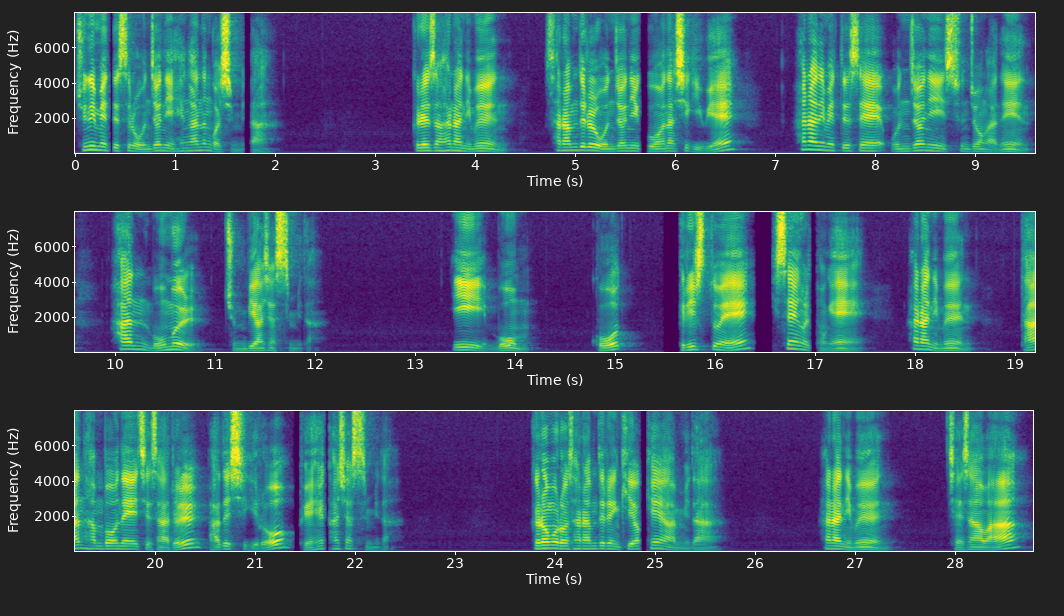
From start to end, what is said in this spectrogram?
주님의 뜻을 온전히 행하는 것입니다. 그래서 하나님은 사람들을 온전히 구원하시기 위해 하나님의 뜻에 온전히 순종하는 한 몸을 준비하셨습니다. 이 몸, 곧 그리스도의 희생을 통해 하나님은 단 한 번의 제사를 받으시기로 계획하셨습니다. 그러므로 사람들은 기억해야 합니다. 하나님은 제사와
